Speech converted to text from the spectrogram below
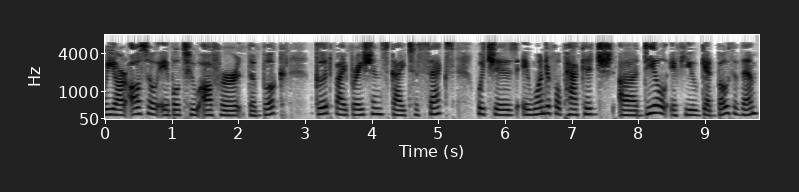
we are also able to offer the book Good Vibrations Guide to Sex, which is a wonderful package uh, deal if you get both of them.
